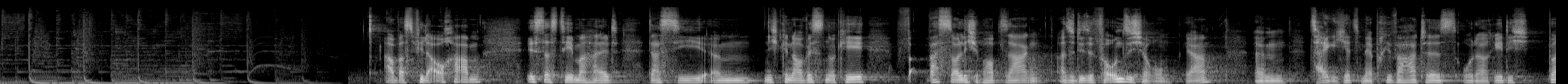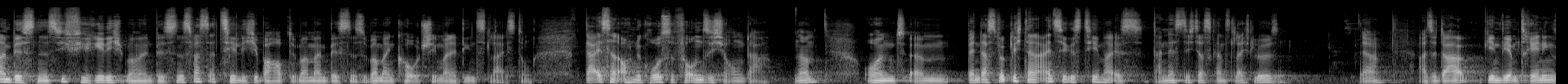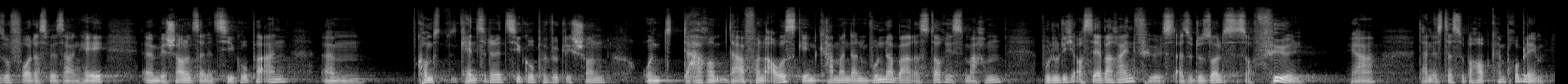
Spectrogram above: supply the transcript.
Aber was viele auch haben, ist das Thema halt, dass sie ähm, nicht genau wissen, okay, was soll ich überhaupt sagen? Also diese Verunsicherung, ja. Ähm, zeige ich jetzt mehr Privates oder rede ich über mein Business? Wie viel rede ich über mein Business? Was erzähle ich überhaupt über mein Business, über mein Coaching, meine Dienstleistung? Da ist dann auch eine große Verunsicherung da. Ne? Und ähm, wenn das wirklich dein einziges Thema ist, dann lässt sich das ganz leicht lösen. Ja, also da gehen wir im Training so vor, dass wir sagen, hey, ähm, wir schauen uns deine Zielgruppe an, ähm, kommst, kennst du deine Zielgruppe wirklich schon? Und darum, davon ausgehend kann man dann wunderbare Stories machen, wo du dich auch selber reinfühlst. Also du solltest es auch fühlen, ja, dann ist das überhaupt kein Problem.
